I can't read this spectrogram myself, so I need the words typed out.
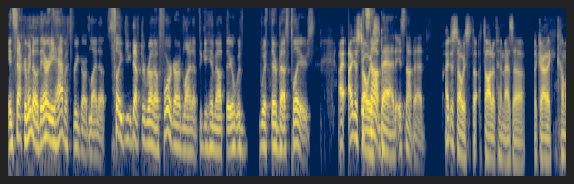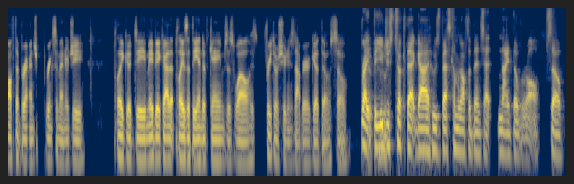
In Sacramento, they already have a three guard lineup, so like you'd have to run a four guard lineup to get him out there with with their best players. I, I just It's always not bad. It's not bad. I just always th- thought of him as a, a guy that can come off the bench, bring some energy, play good D. Maybe a guy that plays at the end of games as well. His free throw shooting is not very good though. So Right, but you just took that guy who's best coming off the bench at ninth overall. So,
